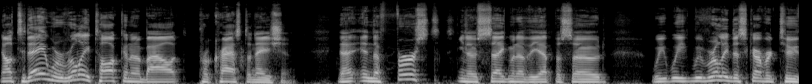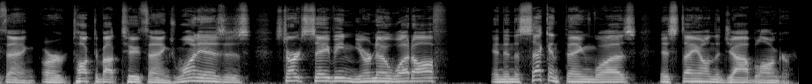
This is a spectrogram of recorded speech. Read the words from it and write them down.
Now, today we're really talking about procrastination. Now, in the first, you know, segment of the episode, we, we, we really discovered two things or talked about two things. One is is start saving your know what off, and then the second thing was is stay on the job longer.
